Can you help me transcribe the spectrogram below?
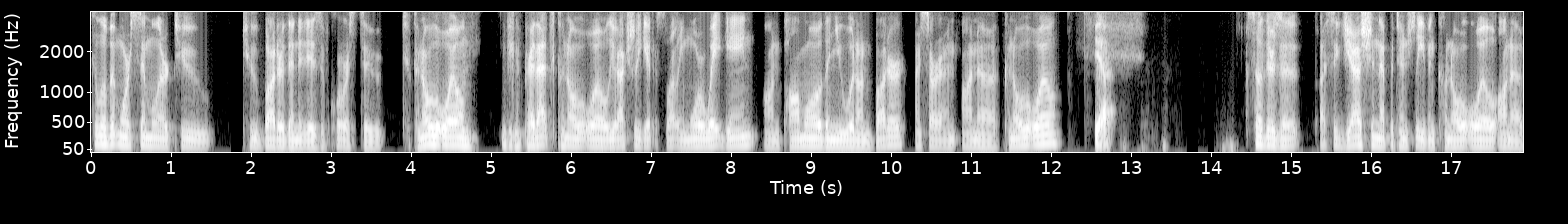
it's a little bit more similar to to butter than it is of course to to canola oil if you compare that to canola oil, you actually get a slightly more weight gain on palm oil than you would on butter. I'm sorry, on, on uh, canola oil. Yeah. So there's a, a suggestion that potentially even canola oil on a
